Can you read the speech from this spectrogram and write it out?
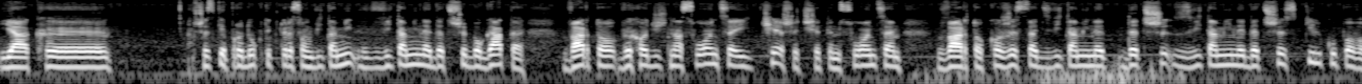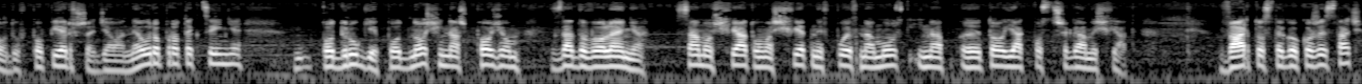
jak e, wszystkie produkty, które są witamin, witaminę D3 bogate. Warto wychodzić na słońce i cieszyć się tym słońcem. Warto korzystać z witaminy D3, z witaminy D3 z kilku powodów. Po pierwsze, działa neuroprotekcyjnie. Po drugie, podnosi nasz poziom zadowolenia. Samo światło ma świetny wpływ na mózg i na e, to, jak postrzegamy świat. Warto z tego korzystać,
